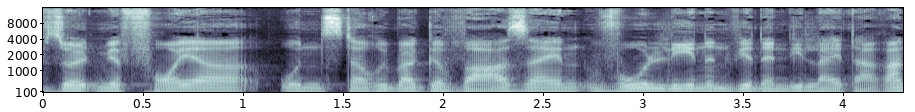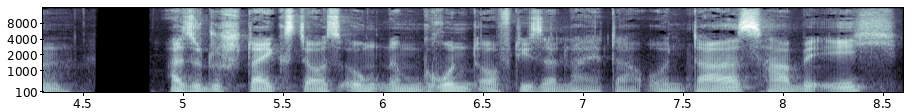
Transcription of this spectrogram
sollten wir vorher uns darüber gewahr sein, wo lehnen wir denn die Leiter ran? Also du steigst aus irgendeinem Grund auf diese Leiter. Und das habe ich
